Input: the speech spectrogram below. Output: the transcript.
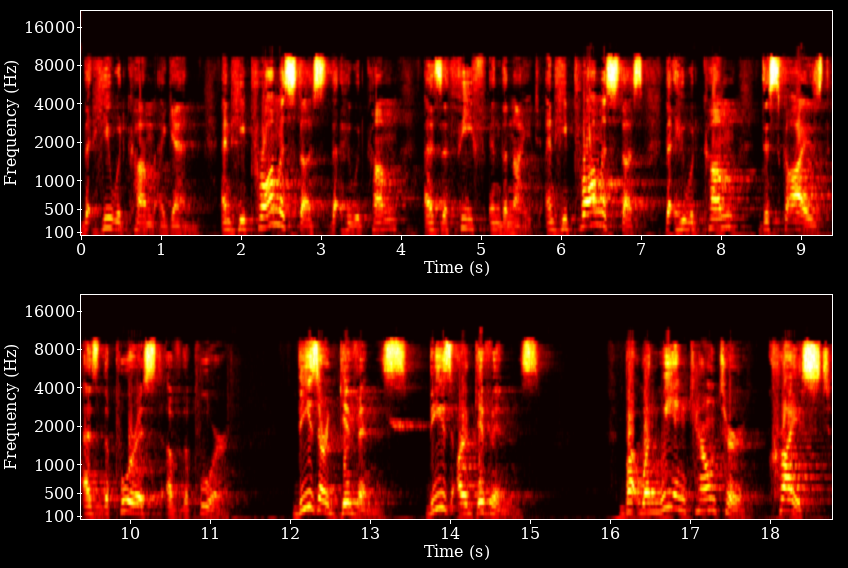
that he would come again. And he promised us that he would come as a thief in the night. And he promised us that he would come disguised as the poorest of the poor. These are givens. These are givens. But when we encounter Christ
